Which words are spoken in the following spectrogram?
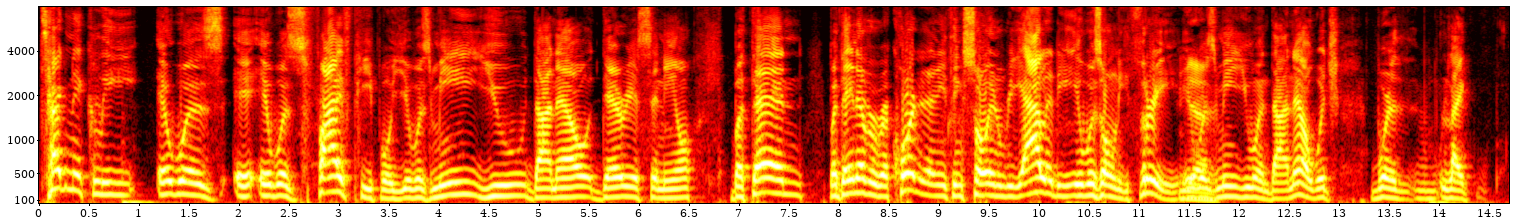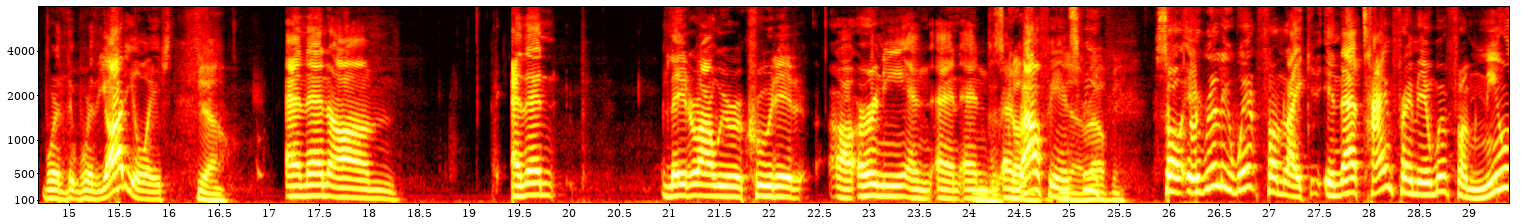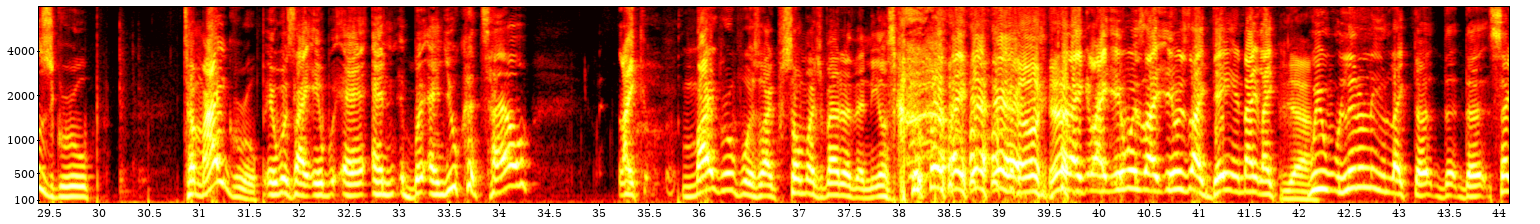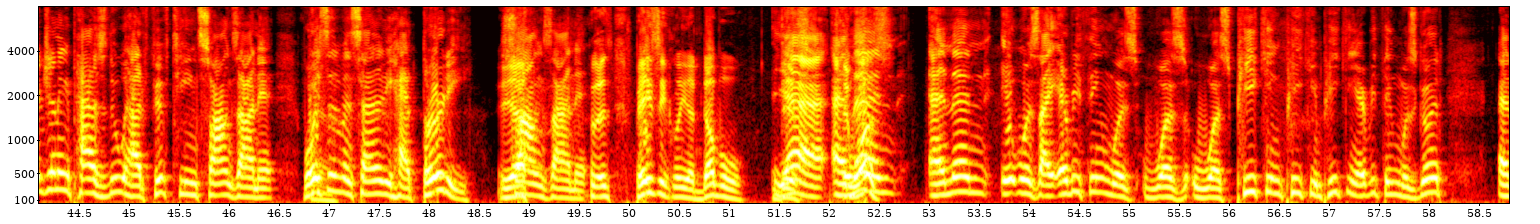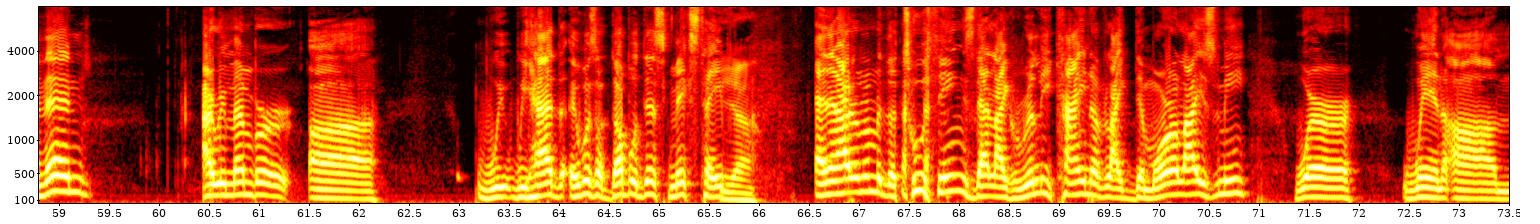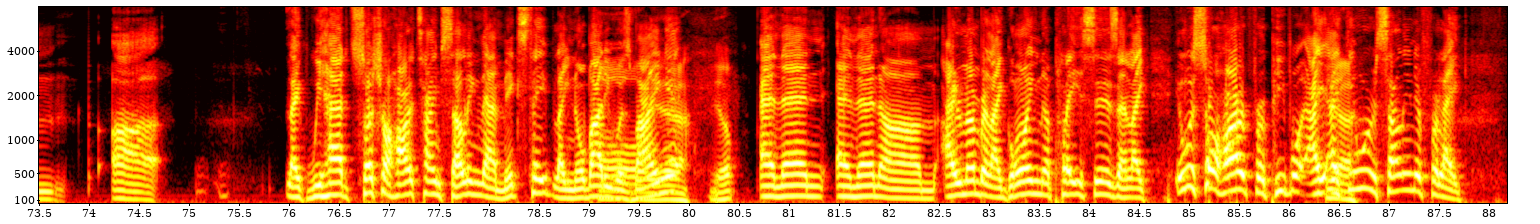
technically it was it, it was five people. It was me, you, Donnell, Darius, and Neil. But then but they never recorded anything. So in reality it was only three. It Yeah. was me, you, and Donnell, which were like were the, were the audio waves. Yeah. And then um and then later on we recruited uh, Ernie and and and, and. Ralphie and Yeah, Speed. Ralphie. So it really went from like in that time frame, it went from Neil's group to my group. It was like it and, and but and you could tell like my group was like so much better than Neil's group. like, like like it was like it was like day and night. Like Yeah. we literally like the the, the section eight past due had 15 songs on it. Voices of Insanity had 30 Yeah. songs on it. It's basically a double. disc. Yeah, and it then was. and then it was like everything was was was peaking, peaking, peaking. Everything was good, and then I remember uh we we had it was a double disc mixtape, Yeah. and then I remember the two things that like really kind of like demoralized me were when um uh like we had such a hard time selling that mixtape, like nobody was Oh, buying it. Yep. and then and then um i remember like going to places and like it was so hard for people i, I think we were selling it for like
